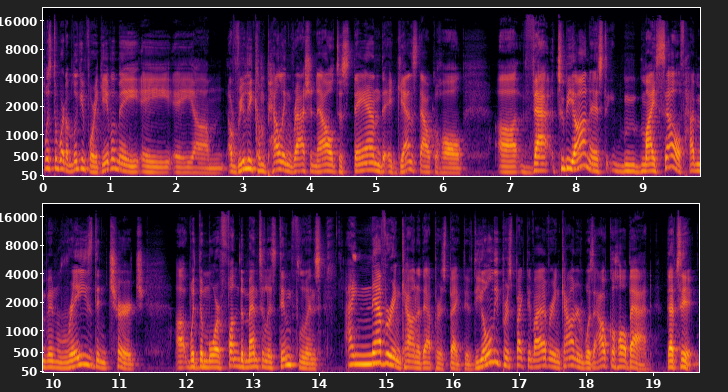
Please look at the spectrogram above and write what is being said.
what's the word I'm looking for? It gave them a a a um, a really compelling rationale to stand against alcohol. Uh, that, to be honest, myself, having been raised in church, uh, with the more fundamentalist influence, I never encountered that perspective. The only perspective I ever encountered was alcohol bad. That's it.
